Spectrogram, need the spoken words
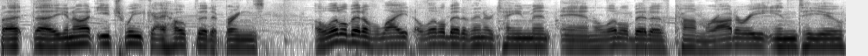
But uh, you know what? Each week I hope that it brings a little bit of light, a little bit of entertainment, and a little bit of camaraderie into you.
